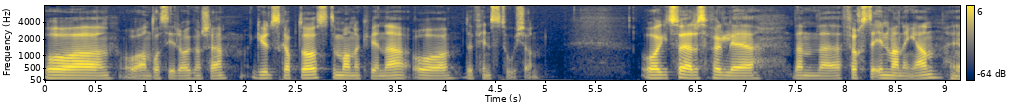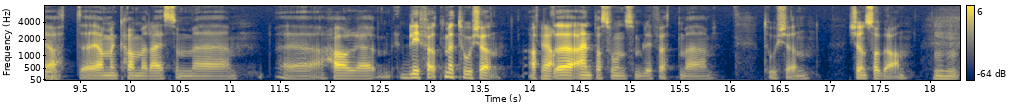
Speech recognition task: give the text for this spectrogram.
Og, og andre sider òg, kanskje. Gud skapte oss til mann og kvinne, og det fins to kjønn. Og så er det selvfølgelig den første innvendingen Mm. er at eh, ja, men hva med de som eh, har blir født med to kjønn? At Ja. uh, en person som blir født med to kjønn, kjønnsorgan. Mhm.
